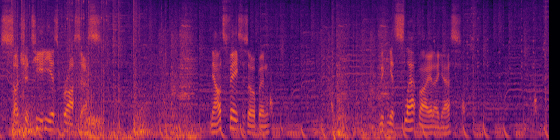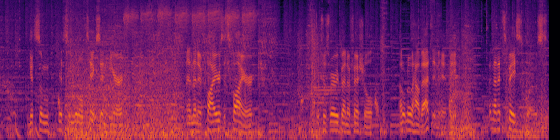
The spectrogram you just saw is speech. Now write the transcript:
such a tedious process. Now its face is open. We can get slapped by it, I guess. Get some get some little ticks in here. And then it fires its fire. Which was very beneficial. I don't know how that didn't hit me. And then its face is closed.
